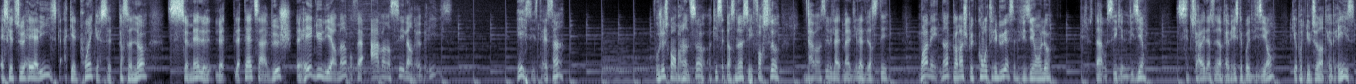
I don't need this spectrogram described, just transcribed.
Est-ce que tu réalises à quel point que cette personne-là se met la tête sur la bûche régulièrement pour faire avancer l'entreprise? Et c'est stressant. faut juste comprendre ça. Cette personne-là, ces forces-là d'avancer malgré l'adversité. Moi, maintenant, comment je peux contribuer à cette vision-là? Ben, J'espère aussi qu'il y a une vision. Si tu travailles dans une entreprise qui n'a pas de vision, qui n'a pas de culture d'entreprise,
